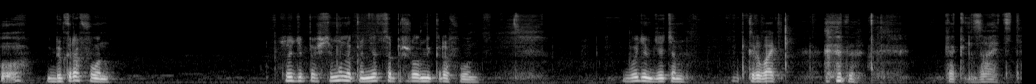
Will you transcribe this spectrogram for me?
О, микрофон. Судя по всему, наконец-то пришел микрофон. Будем детям открывать. Как называется-то?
